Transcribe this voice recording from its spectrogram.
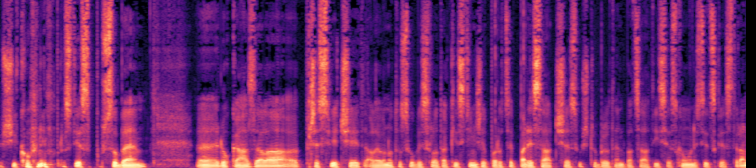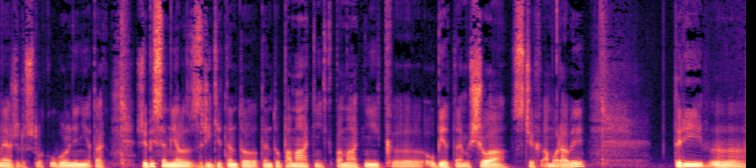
šikovným prostě způsobem eh, dokázala přesvědčit, ale ono to souvislo taky s tím, že po roce 56 už to byl ten 20. sjezd komunistické strany a že došlo k uvolnění a tak, že by se měl zřídit tento, tento památník. Památník eh, obětem Shoa z Čech a Moravy, který eh,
